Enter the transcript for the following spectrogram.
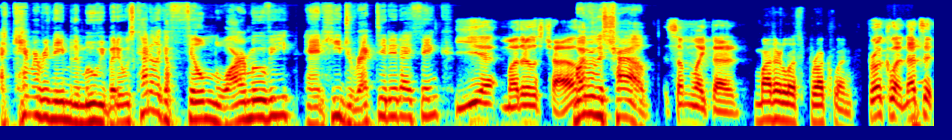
I can't remember the name of the movie, but it was kind of like a film noir movie, and he directed it, I think. Yeah, Motherless Child, Motherless Child. something like that. Motherless Brooklyn. Brooklyn, that's it.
